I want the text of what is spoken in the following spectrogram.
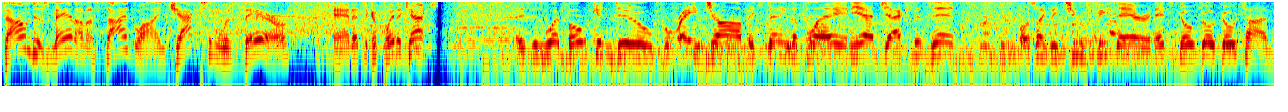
Found his man on the sideline. Jackson was there, and it's a completed catch. This is what Bo can do. Great job extending the play. And yeah, Jackson's in. Most likely two feet there, and it's go, go, go time.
